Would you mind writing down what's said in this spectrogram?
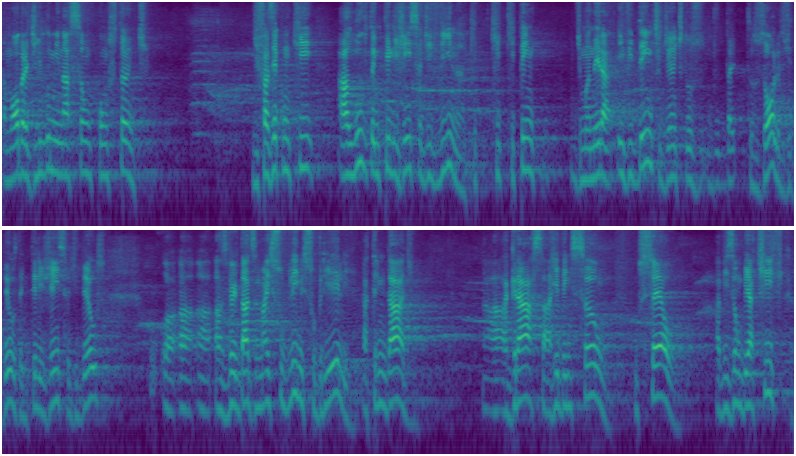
é uma obra de iluminação constante, de fazer com que a luz da inteligência divina, que, que, que tem de maneira evidente diante dos, dos olhos de Deus, da inteligência de Deus, as verdades mais sublimes sobre Ele, a Trindade, a, graça, a redenção, o céu, a visão beatífica,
